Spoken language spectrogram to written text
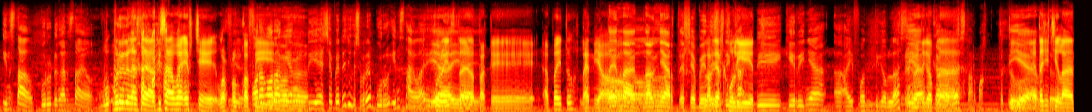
install buruh dengan style Bu- buruh dengan saya bisa WFC work from Iya. coffee orang-orang Oh, yang oh. di SCBD juga sebenarnya buruh install aja Iya, buruh iya, style iya. pakai apa itu lanyard Lanyard, lanyard SCBD. Lanyard Di- kulit. di kirinya eh, iPhone 13 Iya. di kanannya 13. Starbucks betul Iya, eta betul. cicilan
